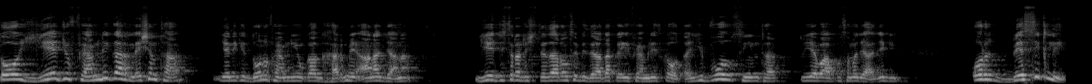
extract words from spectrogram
तो ये जो फैमिली का रिलेशन था, यानी कि दोनों फैमिलियों का घर में आना जाना, ये जिस तरह रिश्तेदारों से भी ज़्यादा कई फैमिलीज़ का होता है, ये वो सीन था तो ये अब आपको समझ आ जाएगी। और बेसिकली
